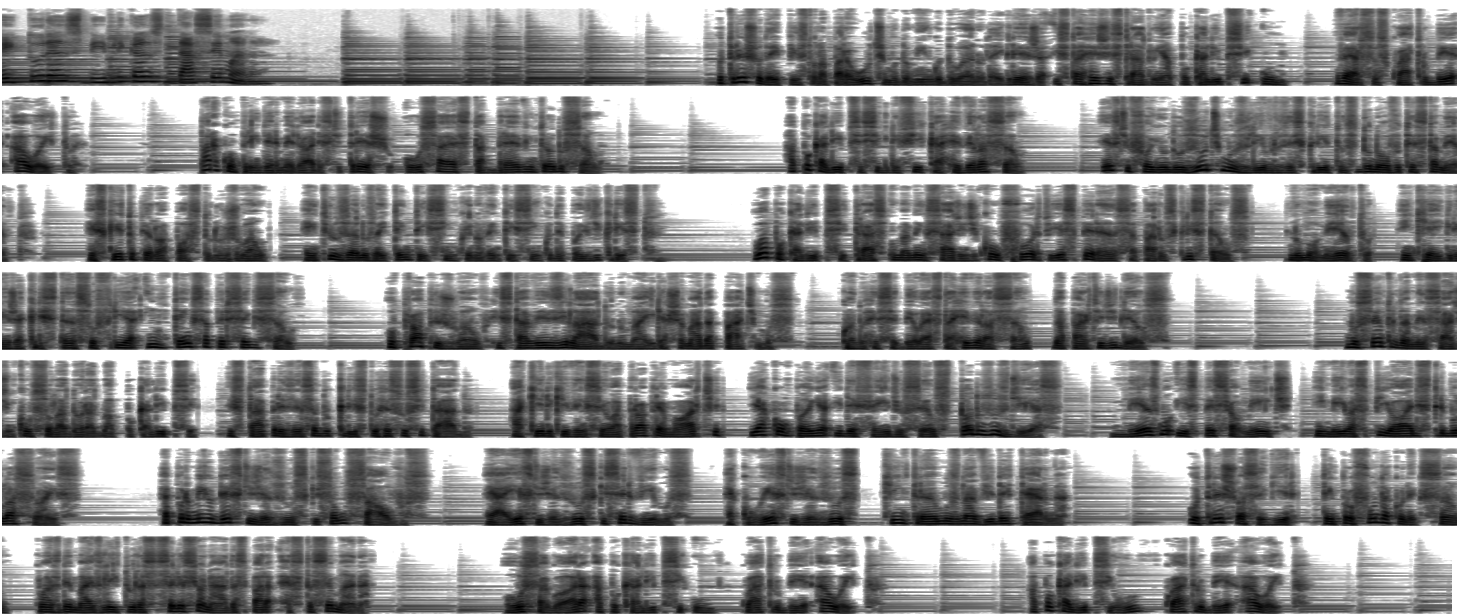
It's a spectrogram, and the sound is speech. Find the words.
Leituras Bíblicas da Semana O trecho da epístola para o último domingo do ano da Igreja está registrado em Apocalipse 1, versos 4b a 8. Para compreender melhor este trecho, ouça esta breve introdução. Apocalipse significa revelação. Este foi um dos últimos livros escritos do Novo Testamento. Escrito pelo apóstolo João entre os anos 85 e 95 depois de Cristo. O Apocalipse traz uma mensagem de conforto e esperança para os cristãos, no momento em que a igreja cristã sofria intensa perseguição. O próprio João estava exilado numa ilha chamada Patmos, quando recebeu esta revelação da parte de Deus. No centro da mensagem consoladora do Apocalipse está a presença do Cristo ressuscitado, aquele que venceu a própria morte e acompanha e defende os seus todos os dias, mesmo e especialmente em meio às piores tribulações. É por meio deste Jesus que somos salvos. É a este Jesus que servimos. É com este Jesus que entramos na vida eterna. O trecho a seguir tem profunda conexão com as demais leituras selecionadas para esta semana. Ouça agora Apocalipse 1, 4b a 8. Apocalipse 1, 4b a 8.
